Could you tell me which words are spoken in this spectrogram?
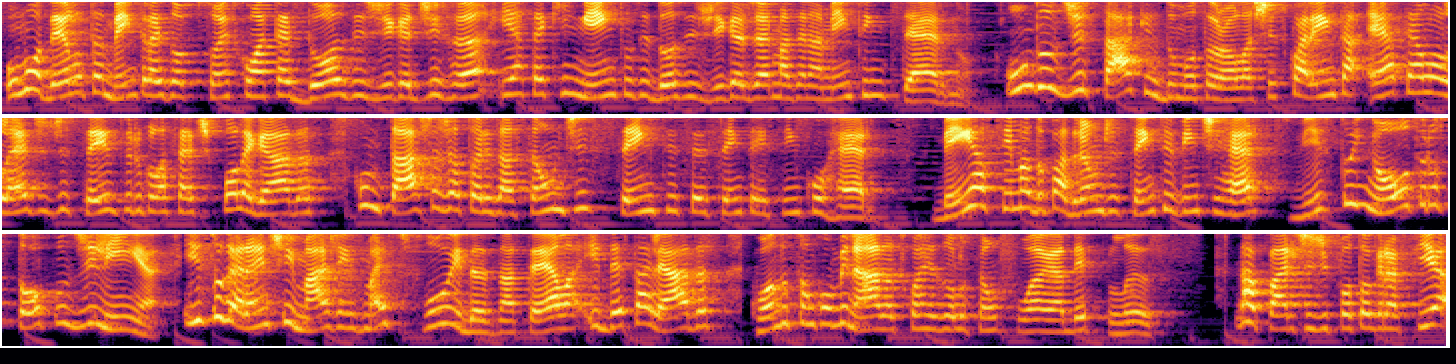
O modelo também traz opções com até 12 GB de RAM e até 512 GB de armazenamento interno. Um dos destaques do Motorola X40 é a tela OLED de 6,7 polegadas com taxa de atualização de 165 Hz, bem acima do padrão de 120 Hz visto em outros topos de linha. Isso garante imagens mais fluidas na tela e detalhadas quando são combinadas com a resolução Full HD Plus. Na parte de fotografia,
